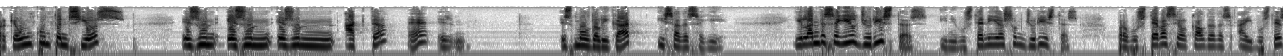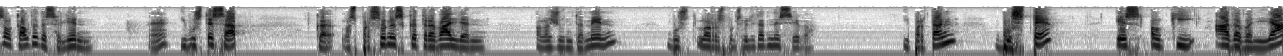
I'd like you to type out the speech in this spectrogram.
Perquè un contenciós és un, és un, és un acte, eh? és, és molt delicat i s'ha de seguir. I l'han de seguir els juristes, i ni vostè ni jo som juristes, però vostè va ser alcalde de... Ai, vostè és alcalde de Sallent, eh? i vostè sap que les persones que treballen a l'Ajuntament la responsabilitat n'és seva i per tant vostè és el qui ha de vetllar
